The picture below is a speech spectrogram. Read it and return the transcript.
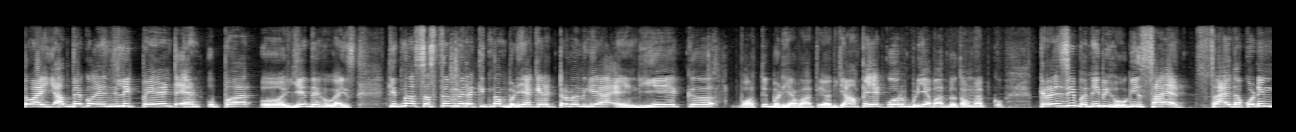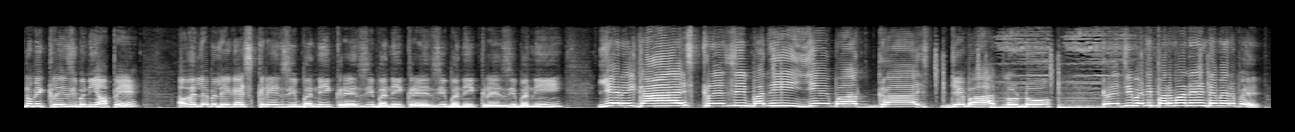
तो भाई, अब देखो एंजलिक पेंट एंड ऊपर, और ये देखो गाइस कितना सस्ते में मेरा कितना बढ़िया कैरेक्टर बन गया एंड ये एक, बहुत ही बढ़िया बात है। और यहाँ पे एक और बढ़िया बात बताऊँ मैं आपको क्रेजी बनी भी होगी शायद शायद अकॉर्डिंग टू मी क्रेजी बनी यहाँ पे अवेलेबल है guys crazy bunny crazy bunny crazy bunny crazy bunny. ये रही गाइस क्रेजी बनी, ये बात गाइस ये बात, लोंडो क्रेजी बनी परमानेंट है मेरे पे।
